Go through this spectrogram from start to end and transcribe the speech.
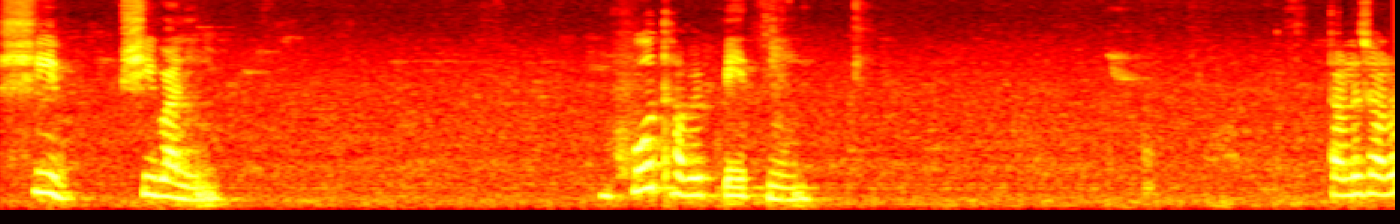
শিব, শিবানী। ভূত হবে পেতনি। তাহলে চলো,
